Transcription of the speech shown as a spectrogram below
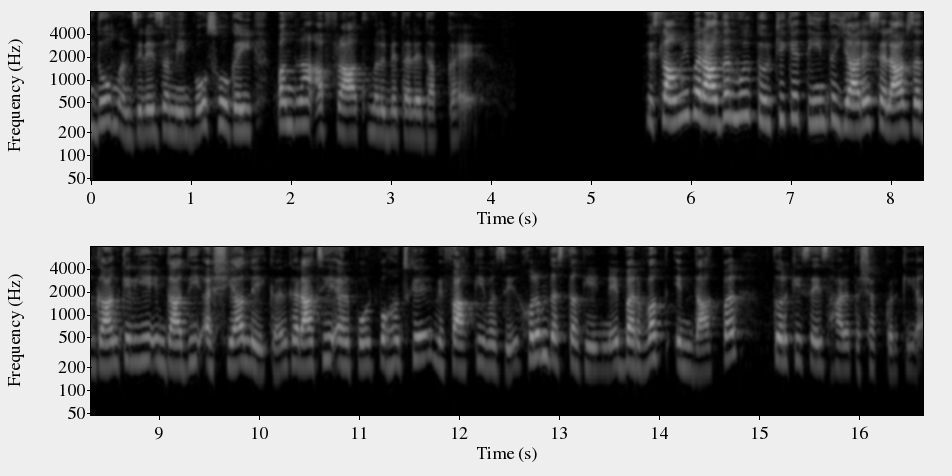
दो मंजिलें ज़मीन बोस हो गई। पंद्रह अफराद मलबे तले दब गए। इस्लामी बरदर मुल्क तुर्की के तीन तैयारे सैलाब जदगान के लिए इमदादी अशिया लेकर कराची एयरपोर्ट पहुँच गए। विफाकी वज़ीर खुरम दस्तगीर ने बर वक्त इमदाद पर तुर्की से इजहार तशक्र किया।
